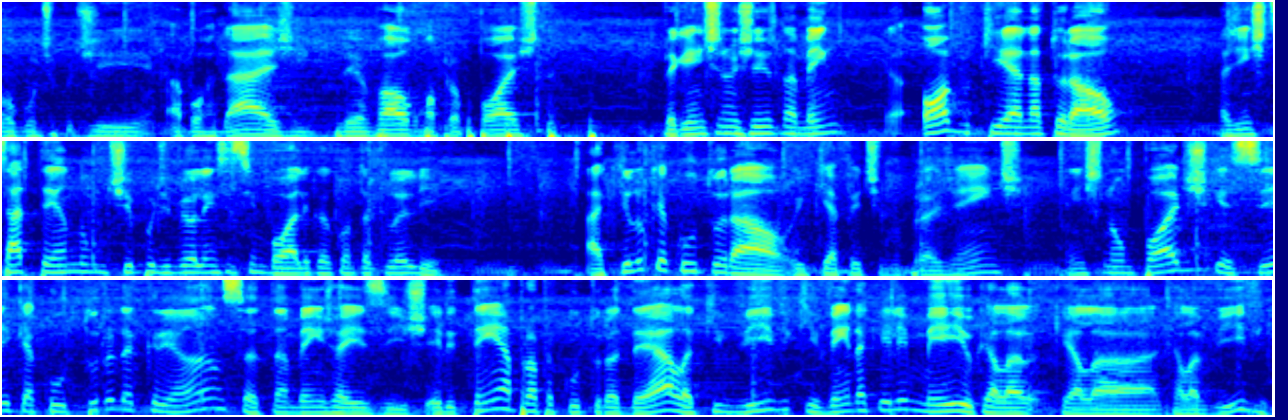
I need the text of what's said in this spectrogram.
algum tipo de abordagem, levar alguma proposta, pra que a gente não esteja também... é Óbvio que é natural, a gente tá tendo um tipo de violência simbólica contra aquilo ali. Aquilo que é cultural e que é afetivo pra gente, a gente não pode esquecer que a cultura da criança também já existe. Ele tem a própria cultura dela que vive, que vem daquele meio que ela, que ela, que ela vive,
